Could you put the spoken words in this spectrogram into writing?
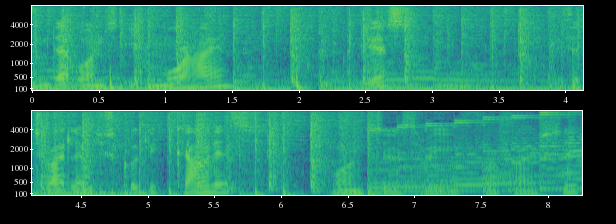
And that one's even more high, like this. If that's right, let me just quickly count it. One, two, three, four, five, six.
